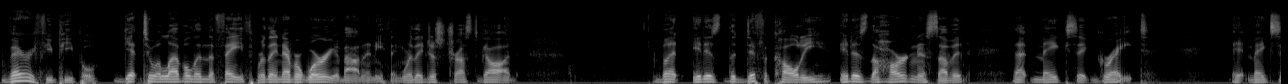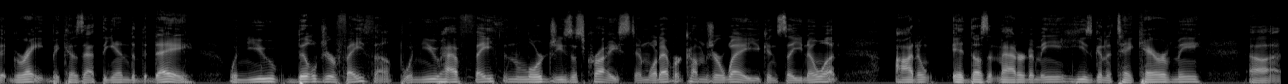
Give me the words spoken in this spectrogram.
very few people get to a level in the faith where they never worry about anything, where they just trust God. But it is the difficulty, it is the hardness of it that makes it great. It makes it great because at the end of the day, when you build your faith up, when you have faith in the Lord Jesus Christ, and whatever comes your way, you can say, you know what? I don't, it doesn't matter to me. He's going to take care of me. Uh,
